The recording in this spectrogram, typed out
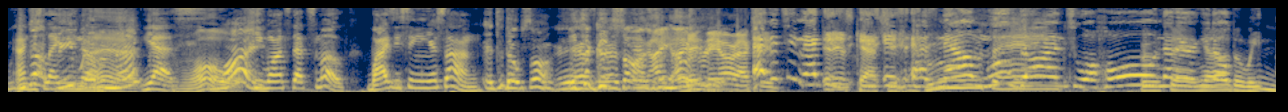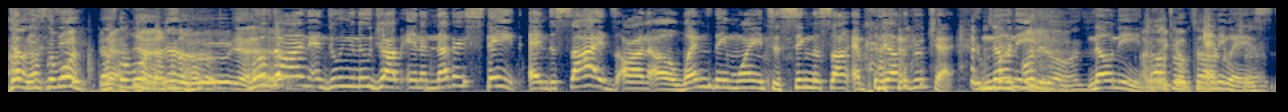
You I'm just got letting beef you with know. Yes. Whoa. Why? He wants that smoke. Why is he singing your song? It's a dope song. It It's a good has- song. it has I- good I. They, agree. they are actually. Evan T. Mack it is, is catchy. is- has now Boo moved on to a whole Boo nother, you know, the week. Oh, that's the one. That's the one. Yeah, that's Yeah. the- yeah. moved on and doing a new job in another state and decides on a Wednesday morning to sing the song and put it on the group chat. was no pretty need. funny, though. No need. Shout out to- wake up to our group Anyways,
